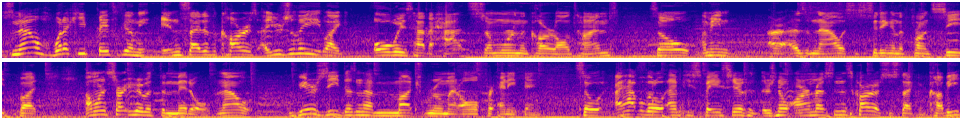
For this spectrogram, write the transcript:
So now, what I keep basically on the inside of the car is I usually like always have a hat somewhere in the car at all times. So, I mean, uh, as of now, it's just sitting in the front seat, but I want to start here with the middle. Now, BRZ doesn't have much room at all for anything. So I have a little empty space here because there's no armrest in this car, it's just like a cubby.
